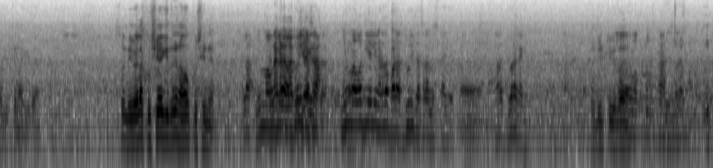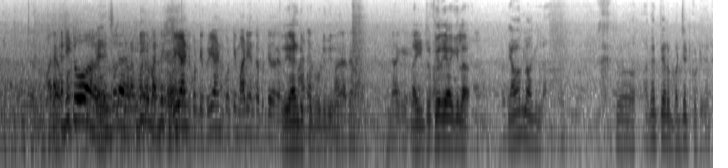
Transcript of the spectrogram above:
ಅದು ಚೆನ್ನಾಗಿದೆ. ಸೊ ನೀವೆಲ್ಲ ಖುಷಿಯಾಗಿದ್ರೆ ನಾವು ಖುಷಿನೇ. ಅಲ್ಲ ನಿಮ್ಮ ಅದ್ದೂರಿ ದಸರಾ. ನಿಮ್ಮ ಅವಧಿಯಲ್ಲಿ ನಡೆದ ಬಹಳ ಅದ್ದೂರಿ ದಸರಾ ಅನ್ನಿಸ್ತಾ ಇದೆ. ಬಹಳ ಜೋರಾಗಿದೆ ಕ್ರೆಡಿಟ್ ಇಲ್ಲ ಫ್ರೀ ಹ್ಯಾಂಡ್ ಕೊಟ್ಟು ಫ್ರೀ ಹ್ಯಾಂಡ್ ಕೊಟ್ಟು ಮಾಡಿ ಅಂತ ಬಿಟ್ಟಿದ್ದಾರೆ. ರಿಯಾಂಡ್ ಕೊಟ್ಬಿಟ್ಟಿದ್ದೀನಿ ಅದೇ. ಹೀಗಾಗಿ. ನಾ ಇಂಟರ್ಫಿಯರ್ ಆಗಿಲ್ಲ. ಯಾವಾಗಲೂ ಆಗಿಲ್ಲ. ಇದು ಅಗತ್ಯ ಬಜೆಟ್ ಬಡ್ಜೆಟ್ ಕೊಟ್ಟಿದ್ದಾರೆ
